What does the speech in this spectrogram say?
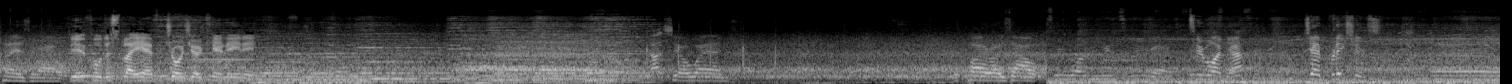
Players are out. Beautiful display here for Giorgio Chiellini. That's your away end. The pyro's out. 2-1 win to Juve. 2-1, yeah? Jen, predictions? 3-1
